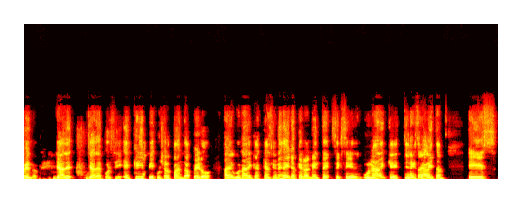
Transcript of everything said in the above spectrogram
Bueno, ya de, ya de por sí es creepy escuchar Panda, pero hay algunas de ca- canciones de ellos que realmente se exceden. Una que tiene que estar en la lista es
